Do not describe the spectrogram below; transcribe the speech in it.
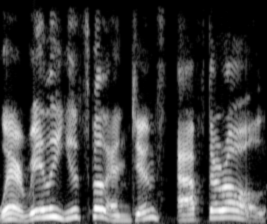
We're really useful engines after all.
